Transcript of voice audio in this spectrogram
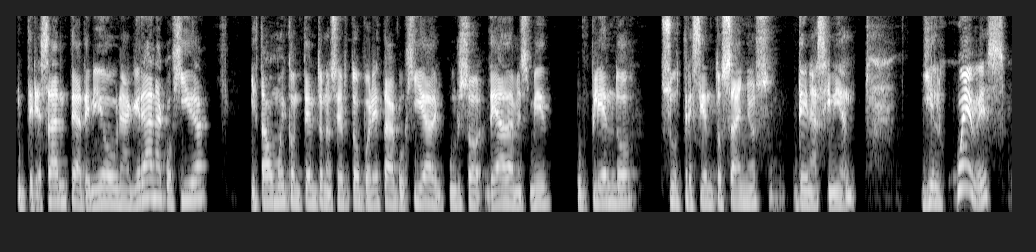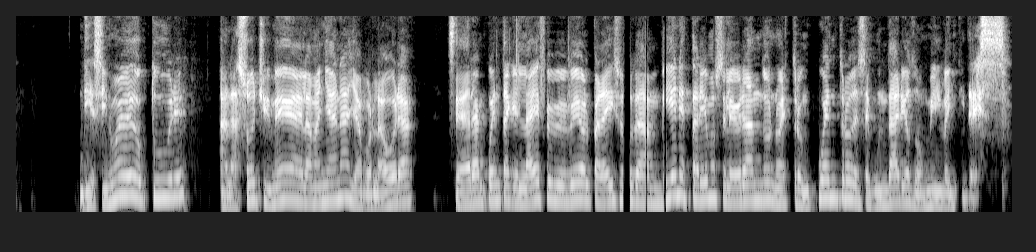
interesante, ha tenido una gran acogida y estamos muy contentos, ¿no es cierto?, por esta acogida del curso de Adam Smith, cumpliendo sus 300 años de nacimiento. Y el jueves 19 de octubre a las ocho y media de la mañana, ya por la hora, se darán cuenta que en la FPP Valparaíso también estaremos celebrando nuestro encuentro de secundarios 2023.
